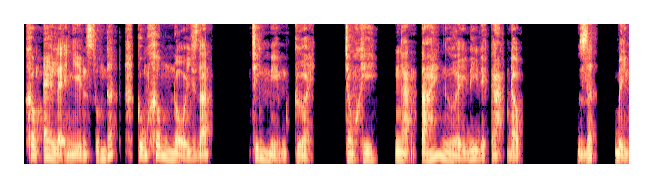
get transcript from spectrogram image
không e lệ nhìn xuống đất, cũng không nổi giận. Trinh mỉm cười, trong khi Ngạn tái người đi để cảm động. Rất bình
